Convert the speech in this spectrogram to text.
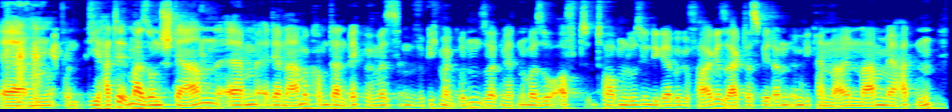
ähm, und die hatte immer so einen Stern, ähm, der Name kommt dann weg, wenn wir es wirklich mal gründen sollten. Wir hatten immer so oft Torben Lucy und die gelbe Gefahr gesagt, dass wir dann irgendwie keinen neuen Namen mehr hatten.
